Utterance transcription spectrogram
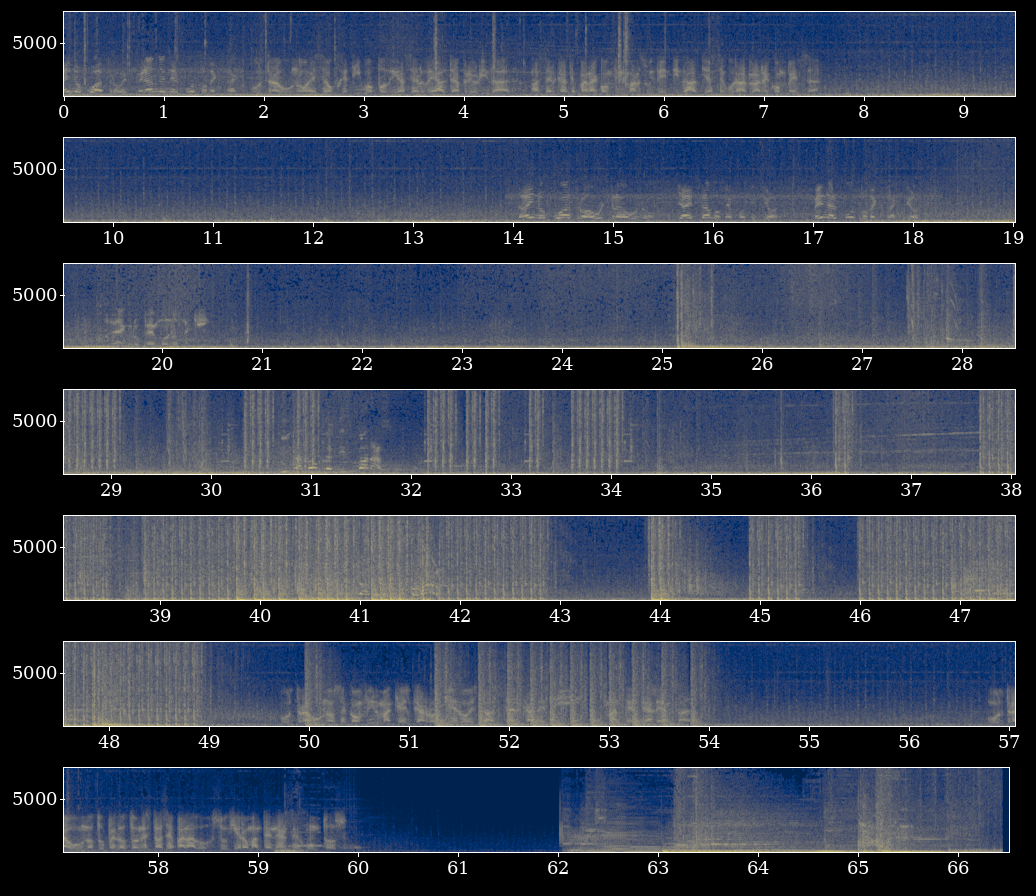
Dino 4, esperando en el punto de extracción. Ultra 1, ese objetivo podría ser de alta prioridad. Acércate para confirmar su identidad y asegurar la recompensa. Dino 4 a Ultra 1. Ya estamos en posición. Ven al punto de extracción. Reagrupémonos aquí. ¡Mira dónde disparas! ¡Cuidado de disparar! Ultra 1, se confirma que el carroñero está cerca de ti. Mantente alerta. Ultra 1, tu pelotón está separado. Sugiero mantenerse juntos.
